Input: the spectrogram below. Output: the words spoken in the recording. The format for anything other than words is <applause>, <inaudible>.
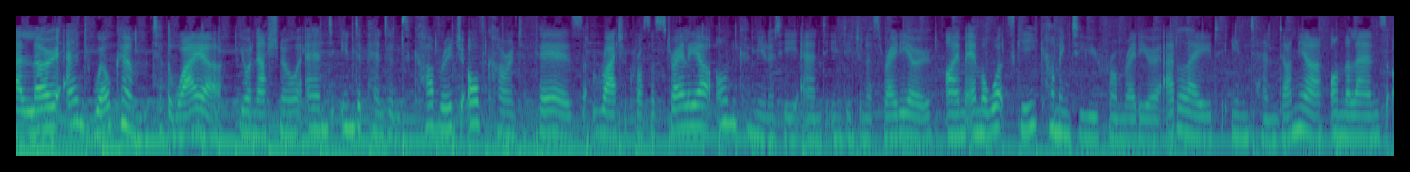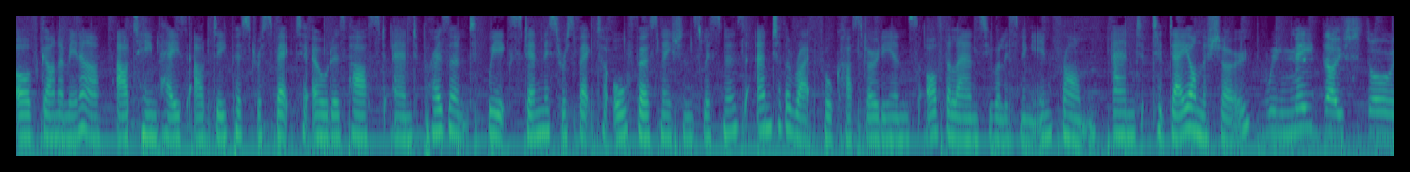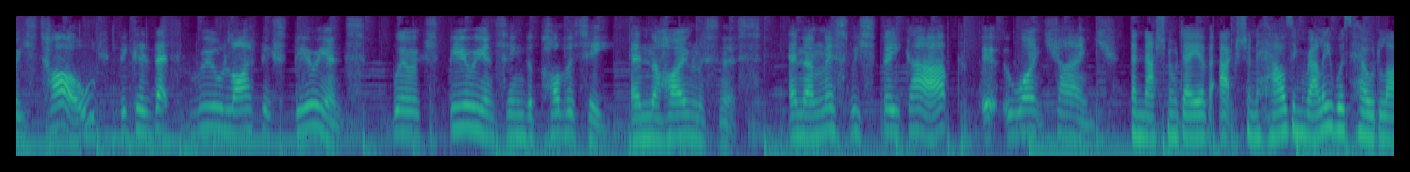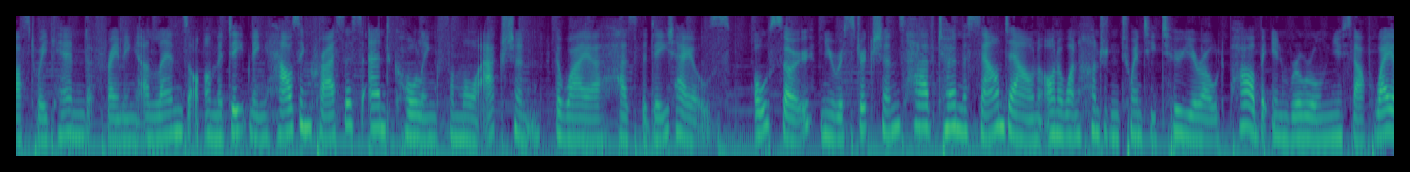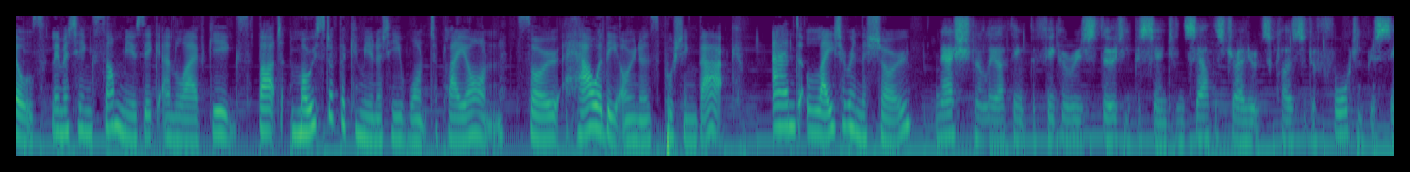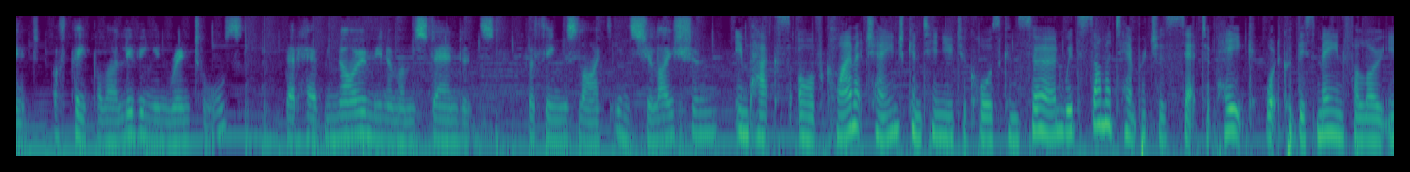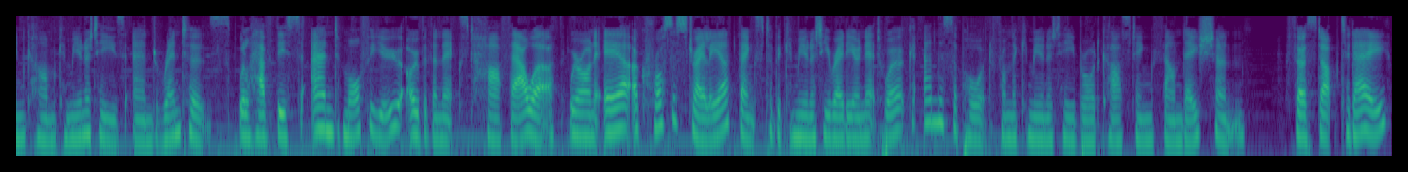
Hello and welcome The Wire, your national and independent coverage of current affairs right across Australia on community and Indigenous radio. I'm Emma Watsky coming to you from Radio Adelaide in Tandanya on the lands of Gunamina. Our team pays our deepest respect to elders past and present. We extend this respect to all First Nations listeners and to the rightful custodians of the lands you are listening in from. And today on the show, we need those stories told because that's real life experience. We're experiencing the poverty and the homelessness. And unless we speak up, it won't change. A National Day of Action housing rally was held last weekend, framing a lens on the deepening housing crisis and calling for more action. The Wire has the details. Also, new restrictions have turned the sound down on a 122 year old pub in rural New South Wales, limiting some music and live gigs. But most of the community want to play on. So, how are the owners pushing back? And later in the show, nationally, I think the figure is 30%. In South Australia, it's closer to 40% of people are living in rentals that have no minimum standards for things like insulation. Impacts of climate change continue to cause concern with summer temperatures set to peak. What could this mean for low income communities and renters? We'll have this and more for you over the next half hour. We're on air across Australia thanks to the Community Radio Network and the support from the Community Broadcasting Foundation. First up today,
